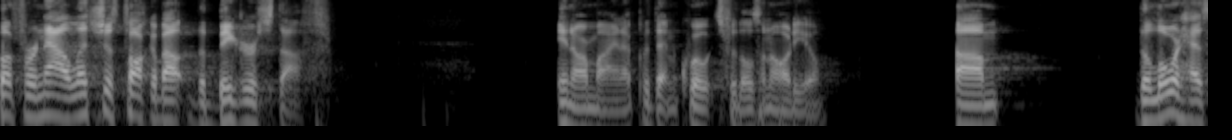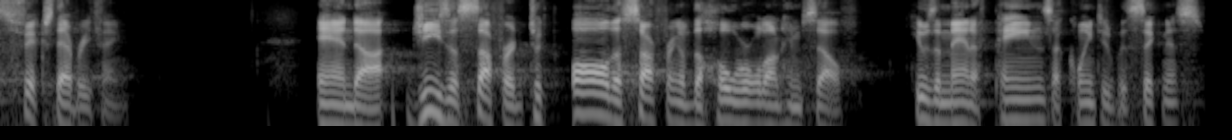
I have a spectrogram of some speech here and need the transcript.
But for now, let's just talk about the bigger stuff in our mind. I put that in quotes for those on audio. Um, the Lord has fixed everything. And uh, Jesus suffered, took all the suffering of the whole world on himself. He was a man of pains, acquainted with sickness.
